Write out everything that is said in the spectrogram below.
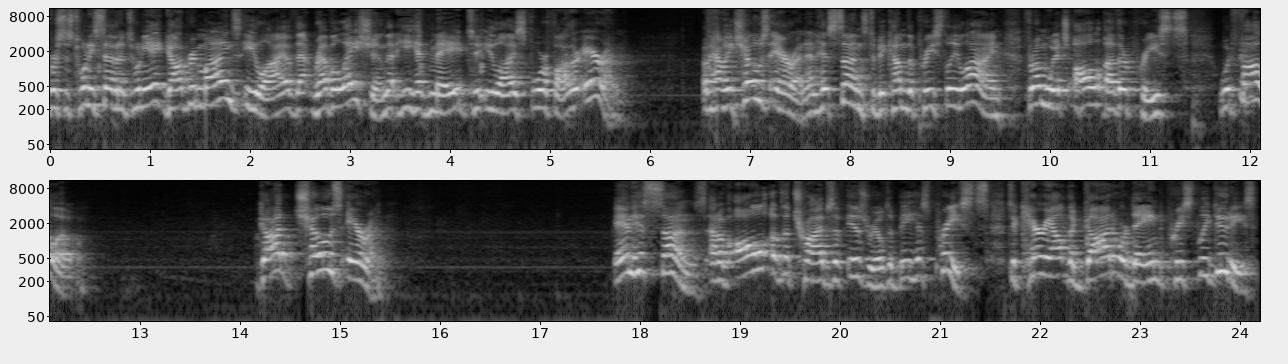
verses 27 and 28, God reminds Eli of that revelation that he had made to Eli's forefather Aaron of how he chose Aaron and his sons to become the priestly line from which all other priests would follow. God chose Aaron and his sons out of all of the tribes of Israel to be his priests, to carry out the God ordained priestly duties.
